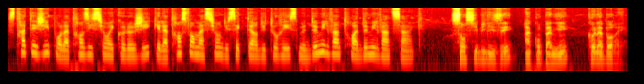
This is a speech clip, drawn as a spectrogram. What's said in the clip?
stratégie pour la transition écologique et la transformation du secteur du tourisme 2023-2025. Sensibiliser, accompagner, collaborer.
